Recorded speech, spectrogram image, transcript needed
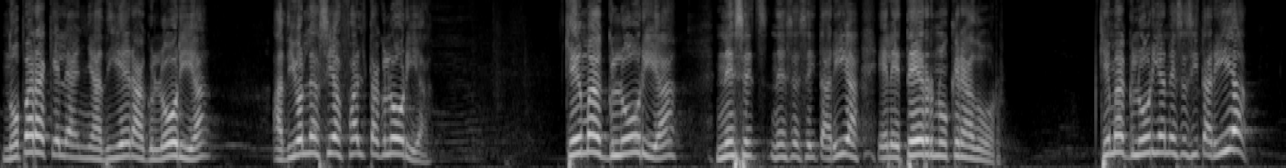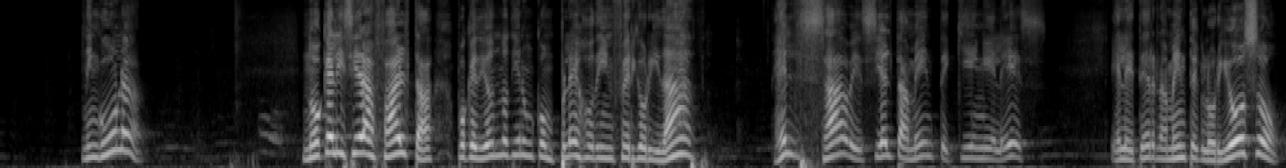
no para que le añadiera gloria. A Dios le hacía falta gloria. ¿Qué más gloria necesitaría el eterno creador? ¿Qué más gloria necesitaría? Ninguna. No que le hiciera falta, porque Dios no tiene un complejo de inferioridad. Él sabe ciertamente quién Él es, el eternamente glorioso,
